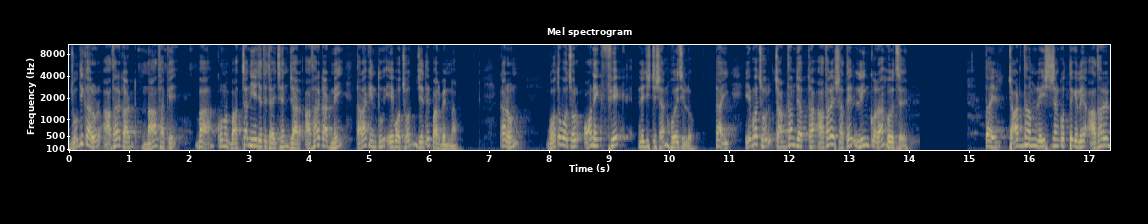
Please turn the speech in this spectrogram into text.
যদি কারোর আধার কার্ড না থাকে বা কোনো বাচ্চা নিয়ে যেতে চাইছেন যার আধার কার্ড নেই, তারা কিন্তু এবছর যেতে পারবেন না। কারণ গত বছর অনেক ফেক রেজিস্ট্রেশন হয়েছিল। তাই এবছর চারধাম যাত্রা আধারের সাথে লিঙ্ক করা হয়েছে। তাই চারধাম রেজিস্ট্রেশন করতে গেলে আধারের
